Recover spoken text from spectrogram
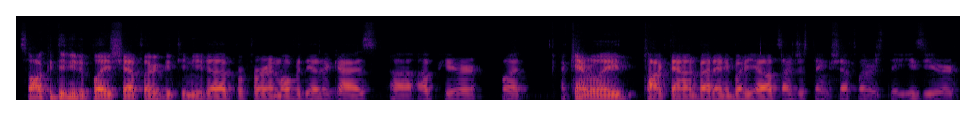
So I'll continue to play Scheffler, continue to prefer him over the other guys uh, up here, but I can't really talk down about anybody else. I just think Scheffler is the easier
